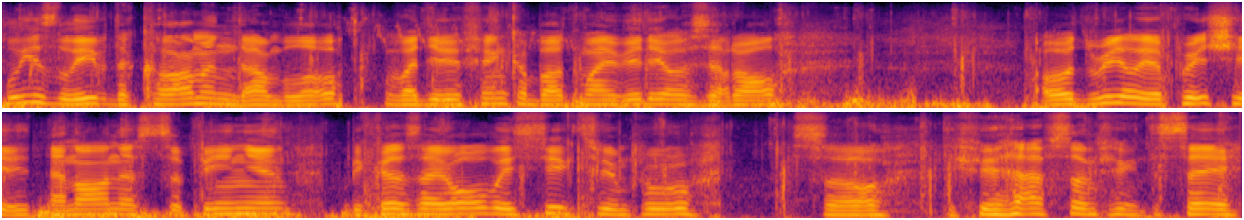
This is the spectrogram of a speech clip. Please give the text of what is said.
Please leave the comment down below. What do you think about my videos at all? I would really appreciate an honest opinion because I always seek to improve. So if you have something to say,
